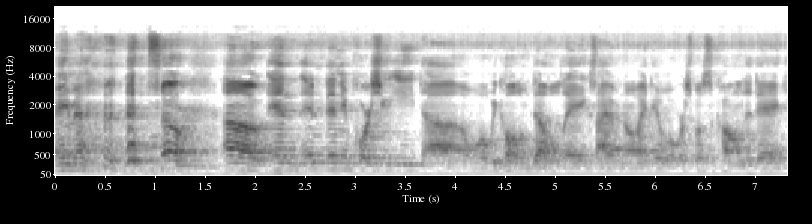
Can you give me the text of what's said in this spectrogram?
Amen. so, uh, and and then of course you eat uh, what we call them deviled eggs. I have no idea what we're supposed to call them today.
